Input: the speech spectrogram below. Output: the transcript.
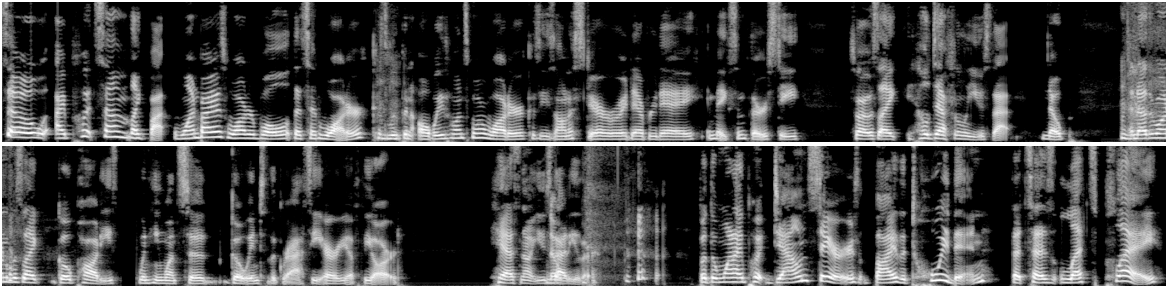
So I put some like by, one by his water bowl that said water because Mhm. Lupin always wants more water because he's on a steroid every day. It makes him thirsty. So I was like, he'll definitely use that. Nope. Another one was like go potties when he wants to go into the grassy area of the yard. He has not used Nope. that either. but the one I put downstairs by the toy bin that says let's play,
